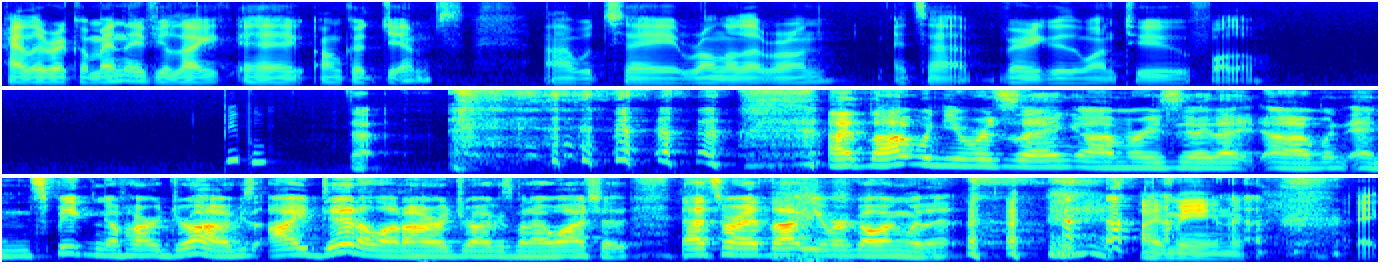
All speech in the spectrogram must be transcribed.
highly recommend it if you like uh, uncut gems. I would say run Lola run it's a very good one to follow. People. That I thought when you were saying uh, Mauricio that uh, when and speaking of hard drugs, I did a lot of hard drugs when I watched it. That's where I thought you were going with it. i mean I,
